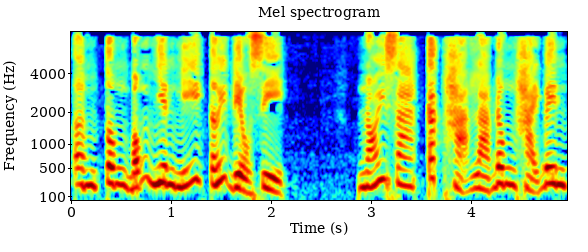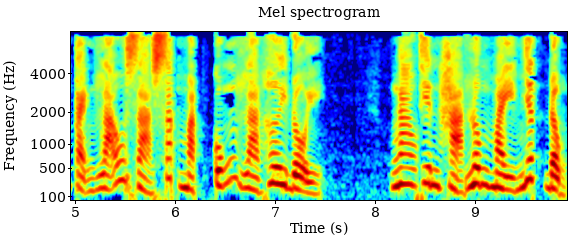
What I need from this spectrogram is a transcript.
Âm tông bỗng nhiên nghĩ tới điều gì. Nói ra các hạ là Đông Hải bên cạnh lão giả sắc mặt cũng là hơi đổi. Ngao thiên hạ lông mày nhất động.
